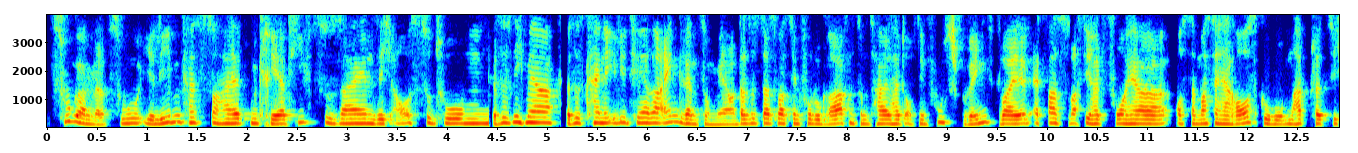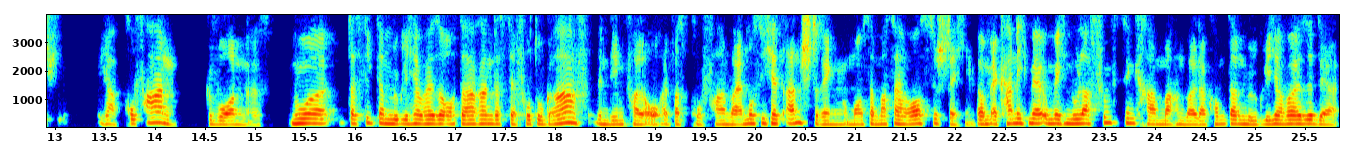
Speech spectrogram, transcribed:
Zugang dazu, ihr Leben festzuhalten, kreativ zu sein, sich auszutoben. Es ist nicht mehr, es ist keine elitäre Eingrenzung mehr. Und das ist das, was den Fotografen zum Teil halt auf den Fuß springt, weil etwas, was sie halt vorher aus der Masse herausgehoben hat, plötzlich ja profan geworden ist. Nur das liegt dann möglicherweise auch daran, dass der Fotograf in dem Fall auch etwas profan war. Er muss sich jetzt anstrengen, um aus der Masse herauszustechen. Ähm, er kann nicht mehr irgendwelchen 0815-Kram machen, weil da kommt dann möglicherweise der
